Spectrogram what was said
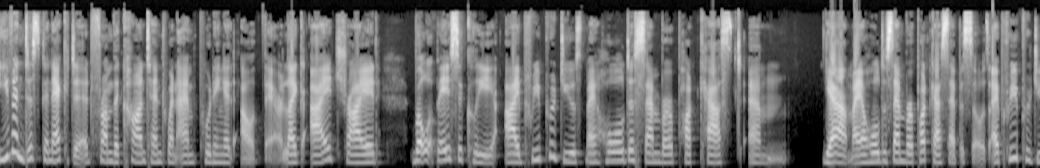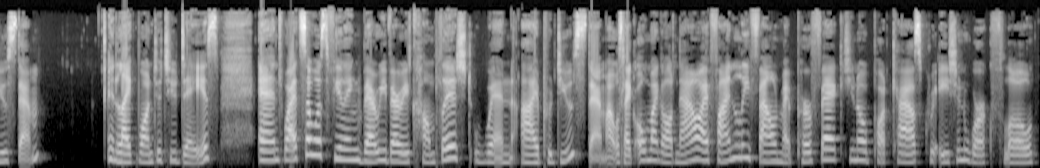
even disconnected from the content when I'm putting it out there. Like, I tried, well, basically, I pre produced my whole December podcast. Um, yeah, my whole December podcast episodes. I pre produced them in like one to two days. And whilst I was feeling very, very accomplished when I produced them, I was like, oh my God, now I finally found my perfect, you know, podcast creation workflow.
